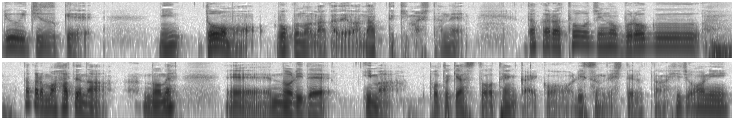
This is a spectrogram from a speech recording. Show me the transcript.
いう位置づけにどうも僕の中ではなってきましたね。だから当時のブログ、だからまあ、ハテナのね、えー、ノリで今、ポッドキャスト展開、こう、リスンでしてるってのは非常に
